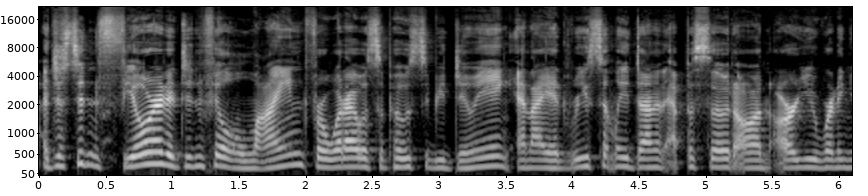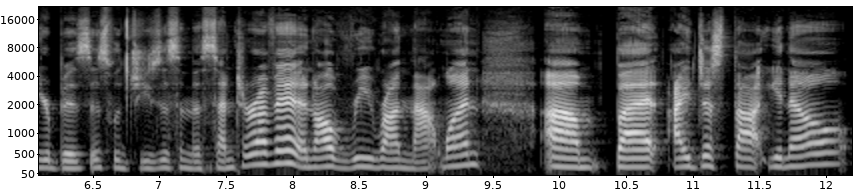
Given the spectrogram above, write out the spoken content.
I just didn't feel right. It didn't feel aligned for what I was supposed to be doing. And I had recently done an episode on Are You Running Your Business with Jesus in the Center of It? And I'll rerun that one. Um, but I just thought, you know,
